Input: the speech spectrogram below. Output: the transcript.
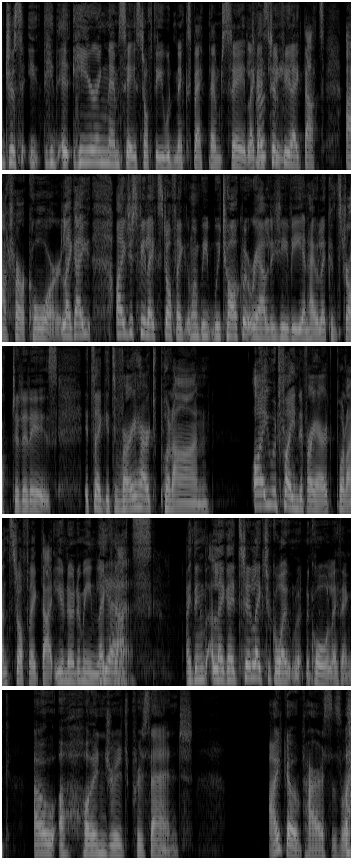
just he- he- hearing them say stuff that you wouldn't expect them to say. Like I still feel like that's at her core. Like I, I just feel like stuff like when we, we talk about reality TV and how like constructed it is, it's like it's very hard to put on. I would find it very hard to put on stuff like that. You know what I mean? Like Yeah. that's. I think like I'd still like to go out with Nicole. I think Oh, a hundred percent. I'd go with Paris as well.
